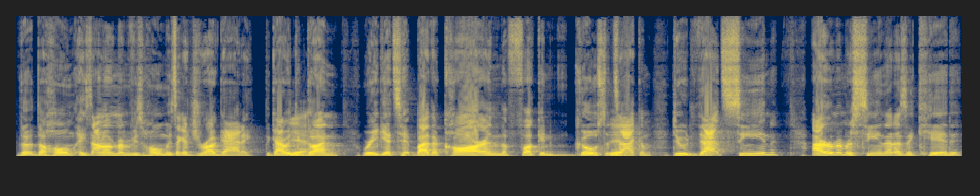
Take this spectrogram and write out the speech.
the the home. He's, I don't remember if he's home. He's like a drug addict. The guy with Yeah. the gun, where he gets hit by the car and then the fucking ghost attack him. Dude, that scene. I remember seeing that as a kid,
